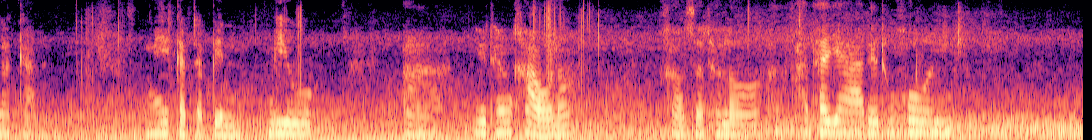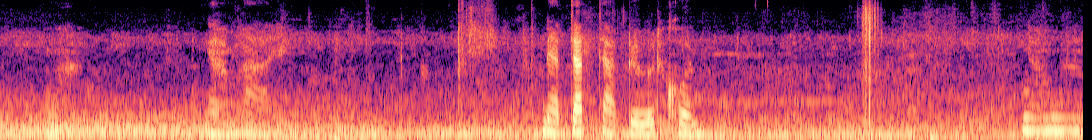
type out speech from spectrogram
แล้วก็ นี้ก็จะเป็นวิวอยู่ทิงเขาเนาะเขาสะทลอพัทยาด้อทุกคนงามหลาย แดดจัดจัดเด้อทุกคนงามงาม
